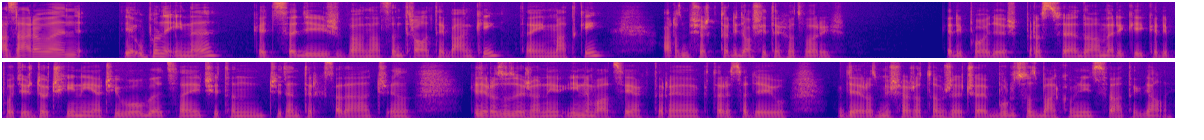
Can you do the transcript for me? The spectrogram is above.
A zároveň je úplne iné, keď sedíš v, na centrále tej banky, tej matky a rozmýšľaš, ktorý ďalší trh otvoríš. Kedy pôjdeš proste do Ameriky, kedy pôjdeš do Číny a či vôbec, hej, či, ten, či ten trh sa dá, či, keď rozhoduješ o inováciách, ktoré, ktoré sa dejú, kde rozmýšľaš o tom, že čo je budúcnosť bankovníctva a tak ďalej.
